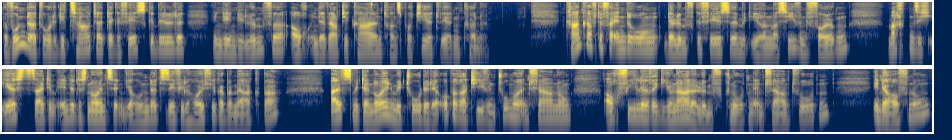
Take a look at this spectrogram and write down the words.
Bewundert wurde die Zartheit der Gefäßgebilde, in denen die Lymphe auch in der Vertikalen transportiert werden könne. Krankhafte Veränderungen der Lymphgefäße mit ihren massiven Folgen machten sich erst seit dem Ende des 19. Jahrhunderts sehr viel häufiger bemerkbar als mit der neuen Methode der operativen Tumorentfernung auch viele regionale Lymphknoten entfernt wurden, in der Hoffnung,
